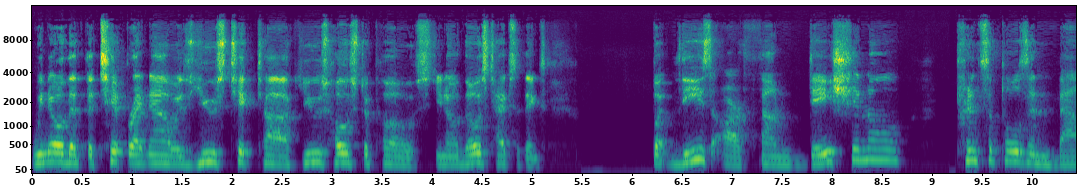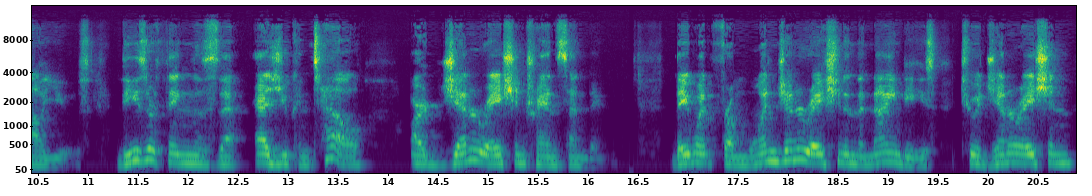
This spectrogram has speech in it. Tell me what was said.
we know that the tip right now is use TikTok, use host a post, you know, those types of things. But these are foundational principles and values. These are things that, as you can tell, are generation transcending they went from one generation in the 90s to a generation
